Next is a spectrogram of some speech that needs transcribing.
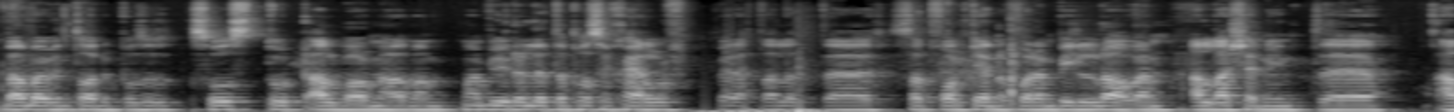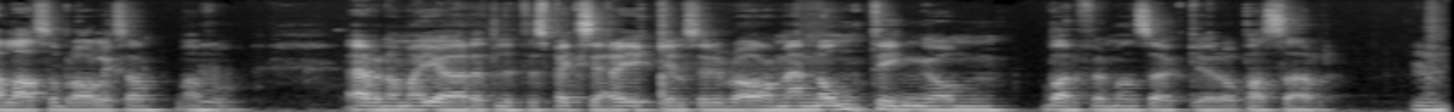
man behöver inte ta det på så, så stort allvar. Men att man, man bjuder lite på sig själv. Berättar lite så att folk ändå får en bild av en. Alla känner inte alla så bra liksom. Man får, Även om man gör ett lite spexigare gyckel så är det bra att ha med någonting om varför man söker och passar. Mm.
